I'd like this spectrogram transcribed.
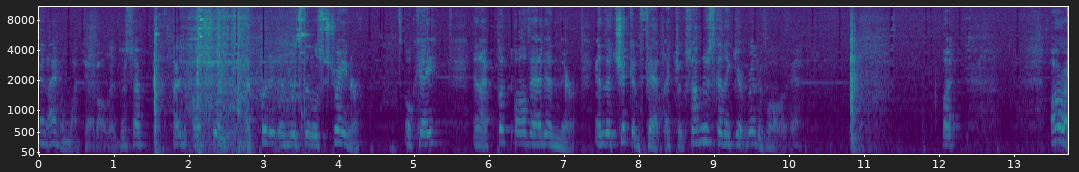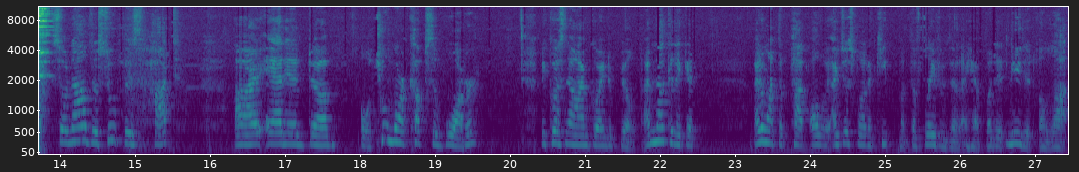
and I don't want that all in there. So I, I, I'll show you. I put it in this little strainer, okay? And I put all that in there. And the chicken fat I took. So I'm just going to get rid of all of that. But, all right. So now the soup is hot. I added, um, oh, two more cups of water because now I'm going to build. I'm not going to get I don't want the pot all the way. I just want to keep the flavor that I have, but it needed a lot.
